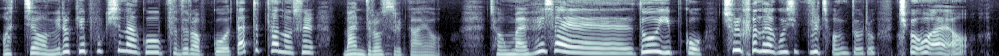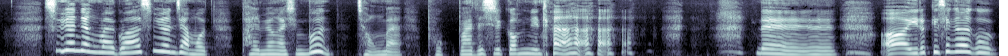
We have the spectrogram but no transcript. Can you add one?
어쩜 이렇게 푹신하고 부드럽고 따뜻한 옷을 만들었을까요? 정말 회사에도 입고 출근하고 싶을 정도로 좋아요. 수면 양말과 수면 잠옷 발명하신 분 정말 복 받으실 겁니다. 네. 아, 이렇게 생각하고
